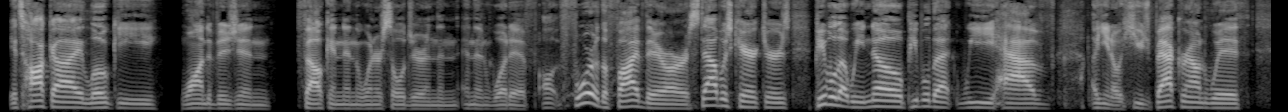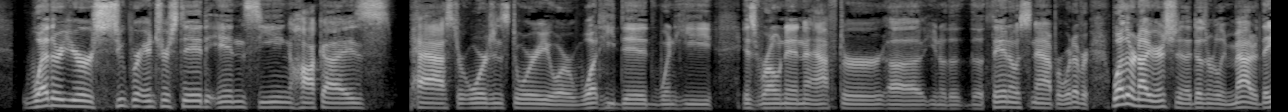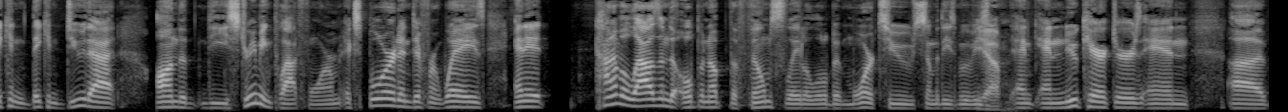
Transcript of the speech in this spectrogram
It's Hawkeye, Loki, WandaVision, Falcon, and the Winter Soldier, and then and then What If. All, four of the five there are established characters, people that we know, people that we have, a, you know, a huge background with. Whether you're super interested in seeing Hawkeye's past or origin story or what he did when he is Ronin after uh, you know the the Thanos snap or whatever, whether or not you're interested, in that doesn't really matter. They can they can do that on the the streaming platform, explore it in different ways, and it kind of allows them to open up the film slate a little bit more to some of these movies Yeah. and and new characters and uh,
